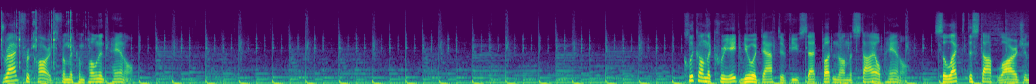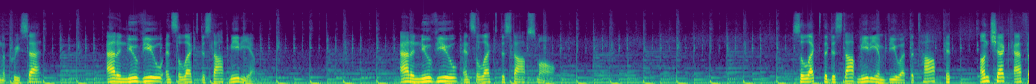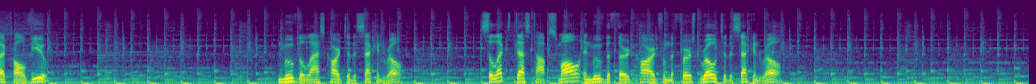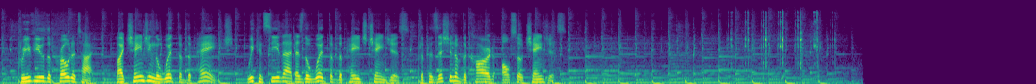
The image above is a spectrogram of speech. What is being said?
Drag four cards from the component panel. Click on the Create New Adaptive View Set button on the Style panel. Select Desktop Large in the preset. Add a new view and select Desktop Medium. Add a new view and select Desktop Small. Select the Desktop Medium view at the top uncheck Affect All View. Move the last card to the second row. Select Desktop Small and move the third card from the first row to the second row. Preview the prototype. By changing the width of the page, we can see that as the width of the page changes, the position of the card also changes.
